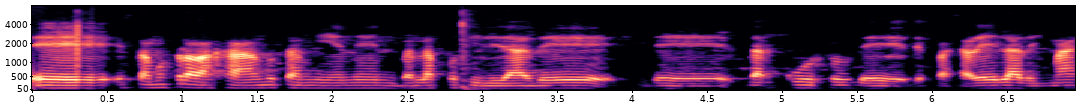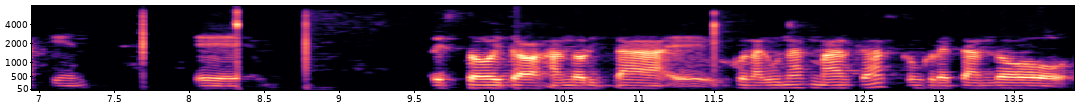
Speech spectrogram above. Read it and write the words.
Eh, estamos trabajando también en ver la posibilidad de, dar cursos de, pasarela, de imagen. Eh, estoy trabajando ahorita eh, con algunas marcas, concretando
